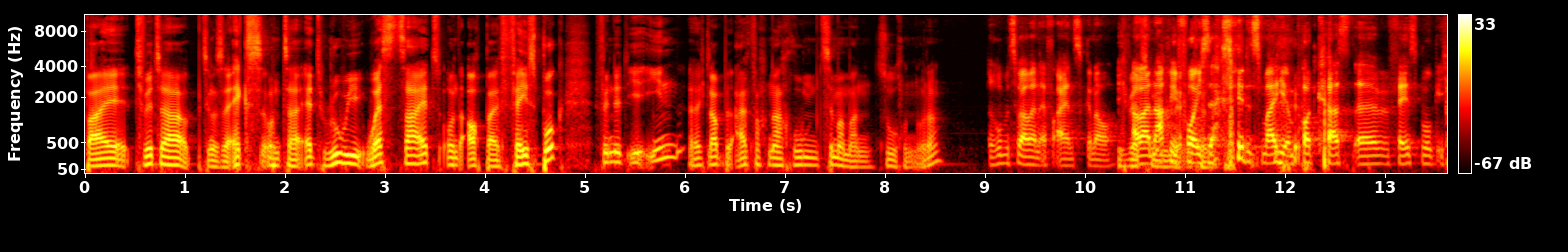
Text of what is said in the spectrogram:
bei Twitter bzw. X unter @ruby_westside und auch bei Facebook findet ihr ihn. Äh, ich glaube, einfach nach Ruben Zimmermann suchen, oder? Ruben Zimmermann F1, genau. Aber nach wie vor, ich sage es jedes Mal hier im Podcast, äh, Facebook, ich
